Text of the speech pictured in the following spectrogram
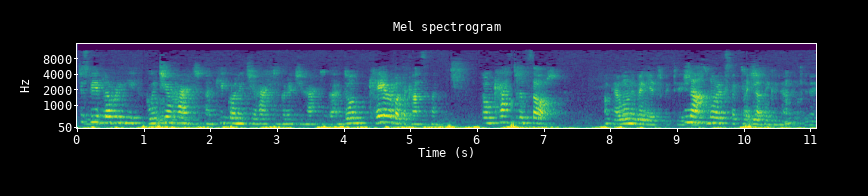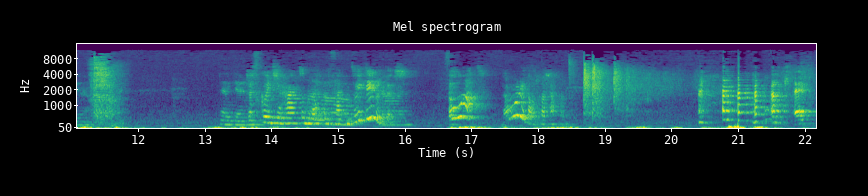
Just be a blubbering heap. Go into your heart and keep going into your heart and going into your heart and, go, and don't care about the consequences. Don't cast it a thought. okay. I won't have any expectations. No, no Like nothing could happen today. No. Then again, Just go into your heart and what happens Oh, happens. We deal with it. So what? Don't worry about what happens. okay.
